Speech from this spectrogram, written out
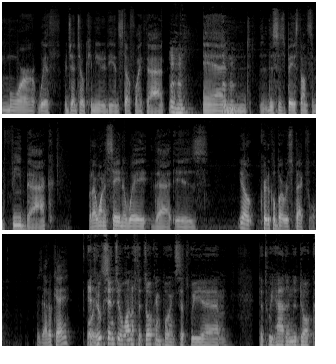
more with Magento community and stuff like that. Mm-hmm. And this is based on some feedback, but I want to say in a way that is, you know, critical but respectful. Is that okay? It hooks into one of the talking points that we um, that we had in the doc,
